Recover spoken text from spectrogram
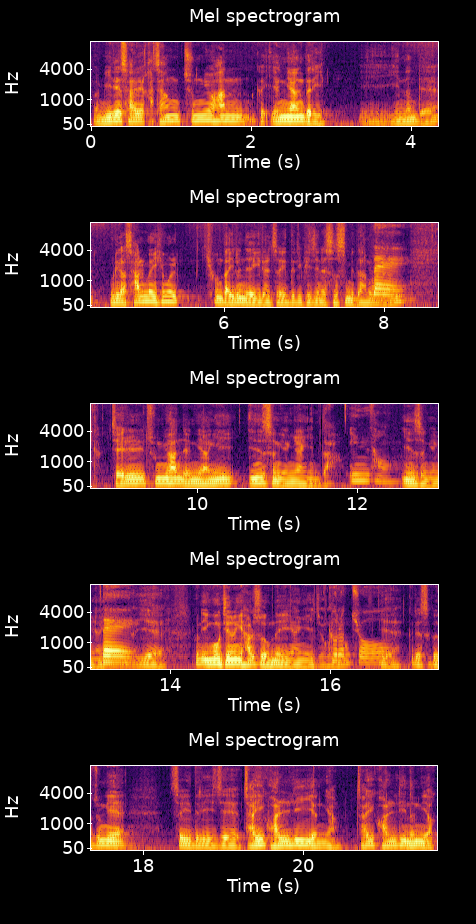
미래 사회에 가장 중요한 그 역량들이 이- 있는데 우리가 삶의 힘을 키운다 이런 얘기를 저희들이 비전에 썼습니다만 네. 제일 중요한 역량이 인성 역량입니다. 인성. 인성 영향입니다. 네. 예. 그건 인공지능이 할 수 없는 영향이죠. 그죠? 그렇죠. 예. 그래서 그 중에 저희들이 이제 자기 관리 역량, 자기 관리 능력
